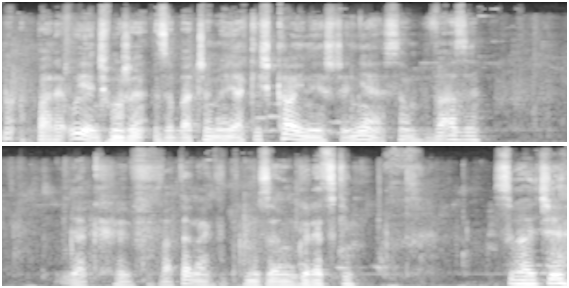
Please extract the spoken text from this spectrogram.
No, parę ujęć może zobaczymy. Jakieś coiny jeszcze nie. Są wazy. Jak w Atenach w Muzeum Greckim. Słuchajcie.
